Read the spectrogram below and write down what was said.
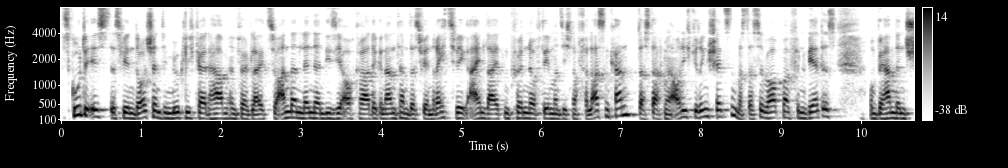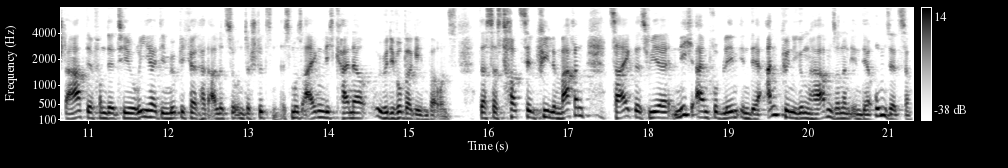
Das Gute ist, dass wir in Deutschland die Möglichkeit haben, im Vergleich zu anderen Ländern, die Sie auch gerade genannt haben, dass wir einen Rechtsweg einleiten können, auf den man sich noch verlassen kann. Das darf man auch nicht gering schätzen, was das überhaupt mal für ein Wert ist. Und wir haben einen Staat, der von der Theorie her die Möglichkeit hat, alle zu unterstützen. Es muss eigentlich keiner über die Wupper gehen bei uns. Dass das trotzdem viele machen, zeigt, dass wir nicht ein Problem in der Ankündigung haben, sondern in der Umsetzung.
